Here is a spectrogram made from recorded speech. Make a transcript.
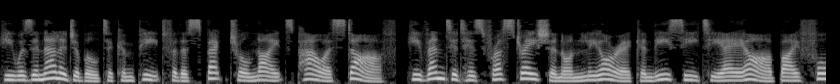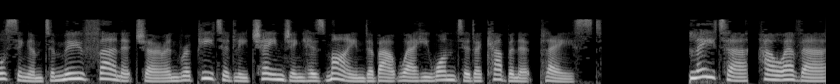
he was ineligible to compete for the Spectral Knight's power staff, he vented his frustration on Leoric and Ectar by forcing him to move furniture and repeatedly changing his mind about where he wanted a cabinet placed. Later, however,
